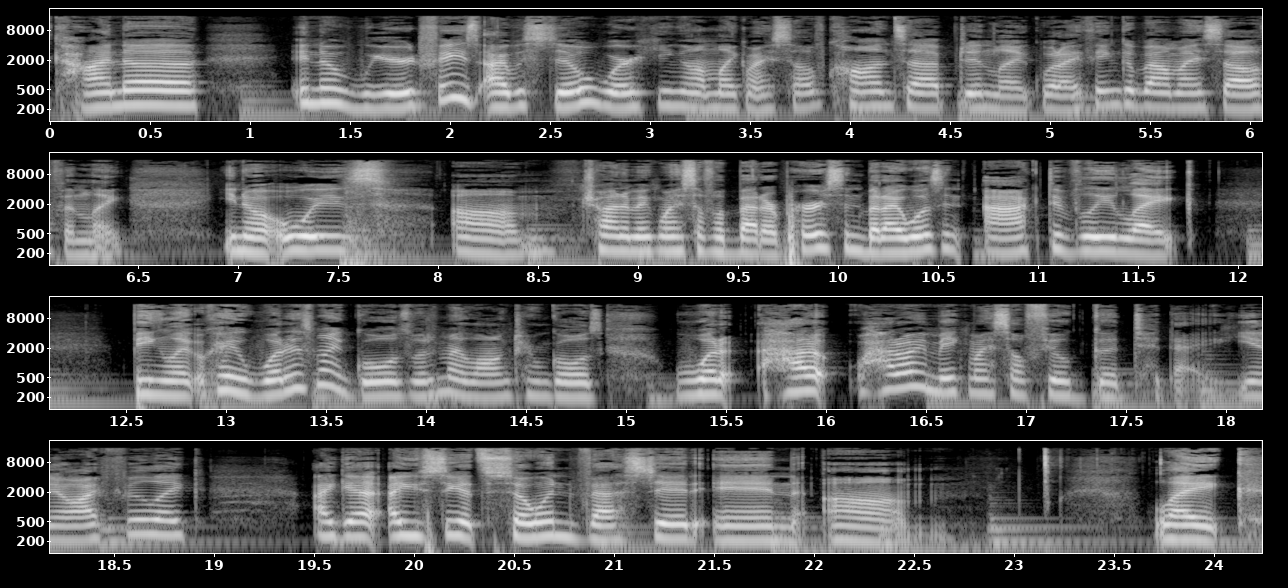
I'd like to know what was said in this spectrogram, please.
kind of in a weird phase. I was still working on like my self concept and like what I think about myself and like, you know, always um trying to make myself a better person, but I wasn't actively like being like, okay, what is my goals? What is my long-term goals? What how how do I make myself feel good today? You know, I feel like I get I used to get so invested in um like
